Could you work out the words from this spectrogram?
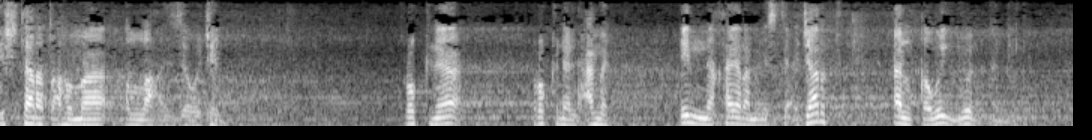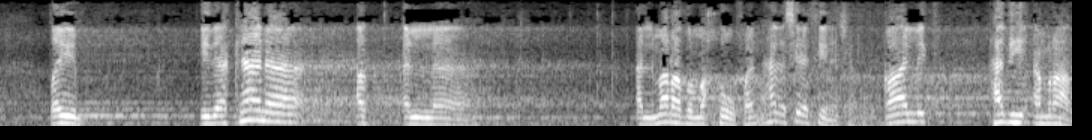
اشترطهما الله عز وجل. ركن ركن العمل. إن خير من استأجرت القوي الأمين. طيب إذا كان المرض مخوفا هذا سيأتينا إن شاء الله. قال لك هذه أمراض.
